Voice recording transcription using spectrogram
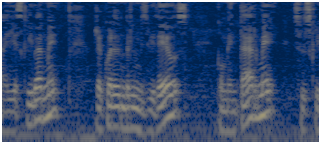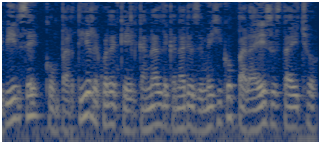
ahí escríbanme. Recuerden ver mis videos, comentarme suscribirse, compartir. Recuerden que el canal de Canarios de México para eso está hecho.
